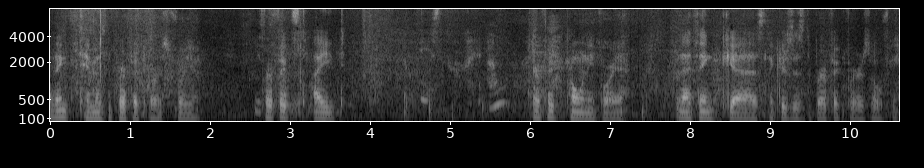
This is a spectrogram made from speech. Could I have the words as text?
I think Tim is the perfect horse for you. He's- Perfect height, he's not. I won't. Perfect pony for you. And I think uh, Snickers is the perfect for Sophie.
